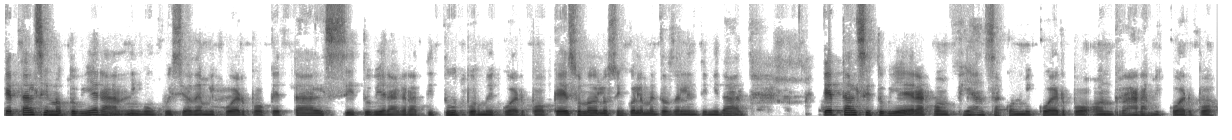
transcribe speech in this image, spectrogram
¿Qué tal si no tuviera ningún juicio de mi cuerpo? ¿Qué tal si tuviera gratitud por mi cuerpo, que es uno de los cinco elementos de la intimidad? ¿Qué tal si tuviera confianza con mi cuerpo, honrar a mi cuerpo,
